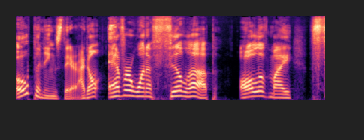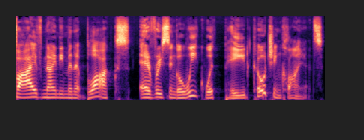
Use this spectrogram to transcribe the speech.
openings there. I don't ever want to fill up all of my five 90 minute blocks every single week with paid coaching clients.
